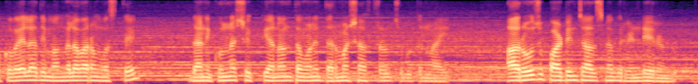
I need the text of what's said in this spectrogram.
ఒకవేళ అది మంగళవారం వస్తే దానికి ఉన్న శక్తి అనంతమని ధర్మశాస్త్రాలు చెబుతున్నాయి. ఆ రోజు పాటించాల్సినవి రెండే రెండు.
